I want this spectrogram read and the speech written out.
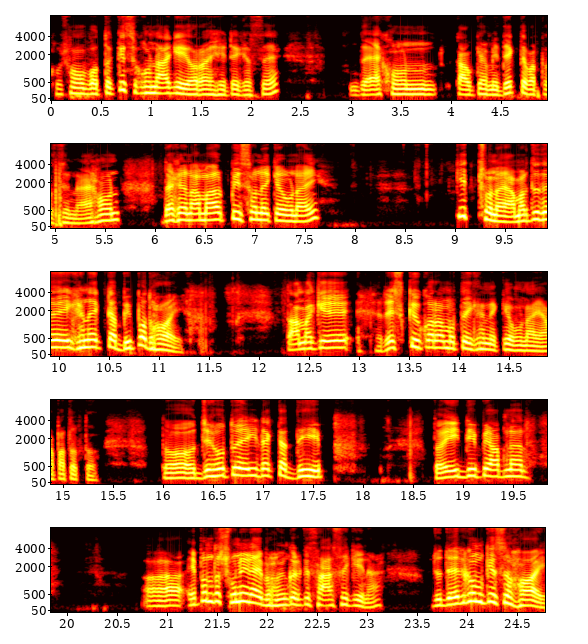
খুব সম্ভবত কিছুক্ষণ আগেই ওরা হেঁটে গেছে। কিন্তু এখন কাউকে আমি দেখতে পারতেছি না। এখন দেখেন আমার পিছনে কেউ নাই, কিচ্ছু নাই। আমার যদি এখানে একটা বিপদ হয়, তো আমাকে রেস্কিউ করার মতো এখানে কেউ নাই আপাতত। তো যেহেতু এইটা একটা দ্বীপ, তো এই দ্বীপে আপনার এ পর্যন্ত শুনি নাই ভয়ঙ্কর কিছু আছে কি না যদি এরকম কিছু হয়,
